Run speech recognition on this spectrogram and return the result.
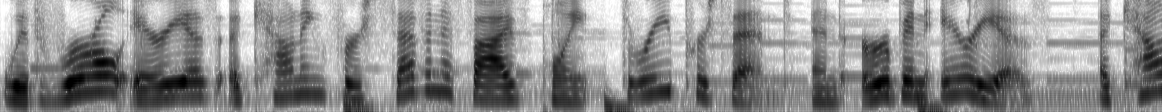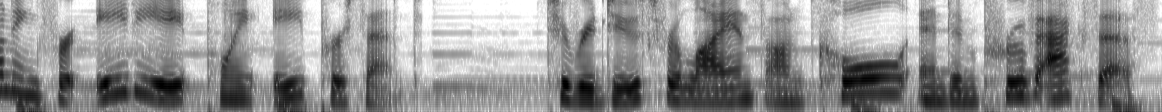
with rural areas accounting for 75.3% and urban areas accounting for 88.8%. To reduce reliance on coal and improve access,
